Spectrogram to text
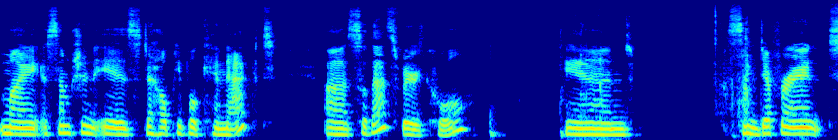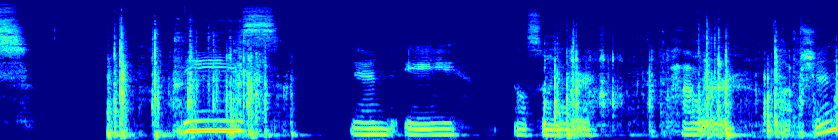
my assumption is to help people connect. Uh, so that's very cool. And some different these and a also another power option.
